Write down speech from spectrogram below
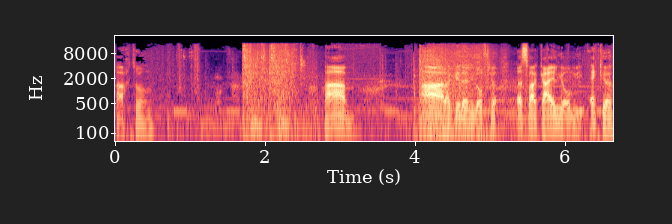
Achtung. Bam. Ah, da geht er in die Luft hier. Das war geil hier um die Ecke.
